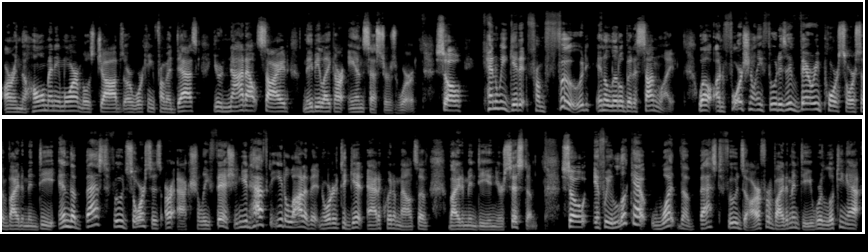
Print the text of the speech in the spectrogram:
are in the home anymore. Most jobs are working from a desk. You're not outside, maybe like our ancestors were. So can we get it from food in a little bit of sunlight? Well, unfortunately, food is a very poor source of vitamin D, and the best food sources are actually fish, and you'd have to eat a lot of it in order to get adequate amounts of vitamin D in your system. So if we look at what the best foods are for vitamin D, we're looking at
